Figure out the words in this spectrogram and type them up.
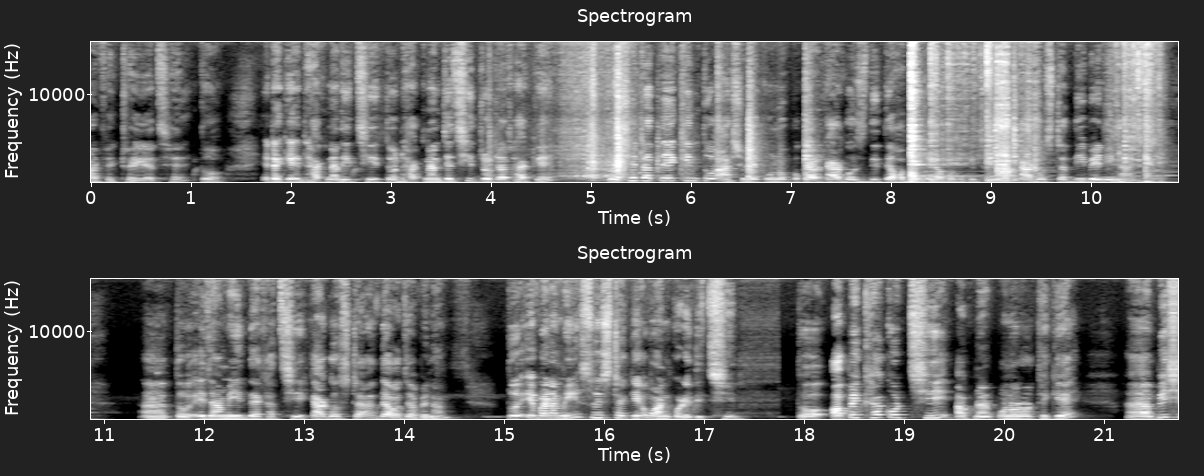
পারফেক্ট হয়ে গেছে। তো এটাকে ঢাকনা দিচ্ছি। তো ঢাকনার যে ছিদ্রটা থাকে, তো সেটাতে কিন্তু আসলে কোনো প্রকার কাগজ দিতে হবে। এরকম কিছু কাগজটা দিবেনই না। তো এই যে আমি দেখাচ্ছি, কাগজটা দেওয়া যাবে না। তো এবার আমি সুইচটাকে অন করে দিচ্ছি। তো অপেক্ষা করছি আপনার পনেরো থেকে বিশ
